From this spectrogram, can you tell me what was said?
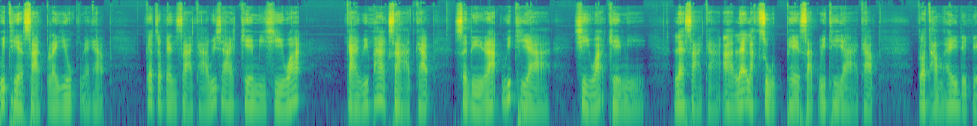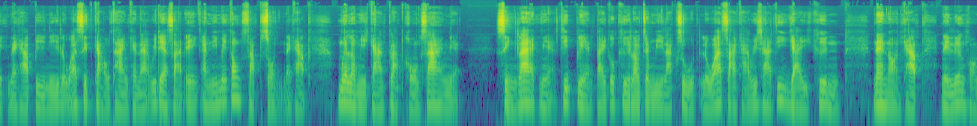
วิทยาศาสตร์ประยุกต์นะครับ ก็จะเป็นสาขาวิชาเคมีชีวะ กายวิภาคศาสตร์ครับสรีรวิทยา ชีวเคมี และสาขาอ่าและหลักสูตรเภสัชวิทยาครับก็ทำให้เด็กๆนะครับปีนี้หรือว่าสิทธิ์เก่าทางคณะวิทยาศาสตร์เองอันนี้ไม่ต้องสับสนนะครับ เมื่อเรามีการปรับโครงสร้างเนี่ย สิ่งแรกเนี่ยที่เปลี่ยนไปก็คือเราจะมีหลักสูตร หรือว่าสาขาวิชาที่ใหญ่ขึ้น แน่นอนครับ ในเรื่องของ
